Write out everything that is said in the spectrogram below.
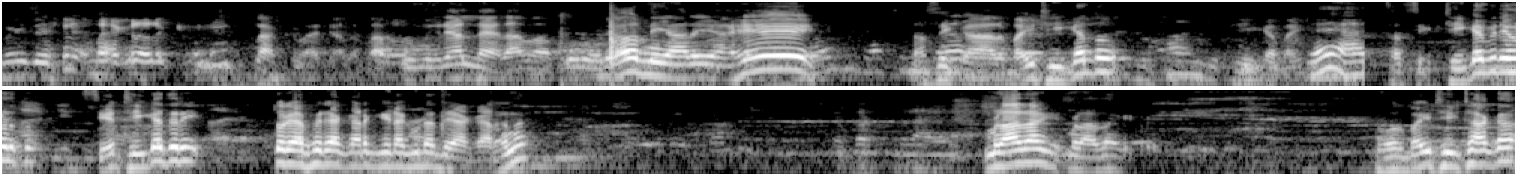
ਨਹੀਂ ਲਾ ਚੱਲ, ਬਾਪੂ ਮੇਰੇ ਲੈ ਲਾ ਬਾਪੂ। ਮੇਰੇ ਹੋਰ ਨਜ਼ਾਰੇ ਆ ਹੇ ਸਤਿ ਸ਼੍ਰੀ ਅਕਾਲ ਬਾਈ, ਠੀਕ ਆ ਤੂੰ? ਹਾਂਜੀ ਠੀਕ ਆ ਬਾਈ। ਸਤਿ ਸ਼੍ਰੀ ਠੀਕ ਆ ਵੀਰੇ ਹੁਣ ਤੂੰ? ਸਿਹਤ ਠੀਕ ਆ ਤੇਰੀ? ਤੁਰਿਆ ਫਿਰਿਆ ਕਰ, ਗੇੜਾ ਗੂੜਾ ਦਿਆ ਕਰ, ਹਨਾ? ਮਿਲਾ ਦਾਂਗੇ ਮਿਲਾ ਦਾਂਗੇ। ਹੋਰ ਬਾਈ ਠੀਕ ਠਾਕ ਆ?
